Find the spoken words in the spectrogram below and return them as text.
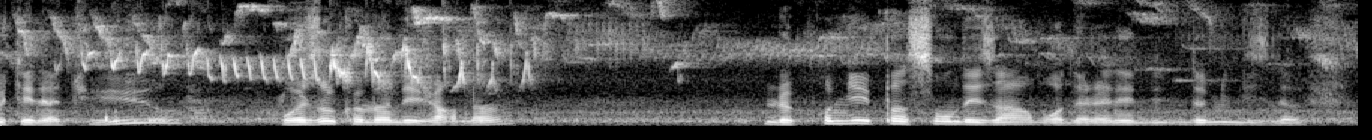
écoutez Nature, Oiseau commun des jardins, le premier pinson des arbres de l'année 2019.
